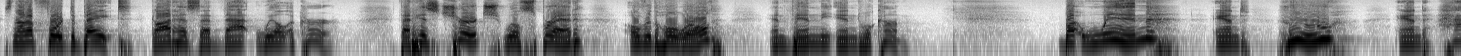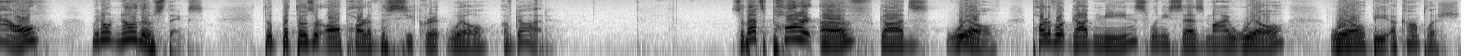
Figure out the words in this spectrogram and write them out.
it's not up for debate. God has said that will occur, that His church will spread over the whole world, and then the end will come. But when and who and how, we don't know those things. But those are all part of the secret will of God. So that's part of God's will. Part of what God means when he says, My will will be accomplished.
